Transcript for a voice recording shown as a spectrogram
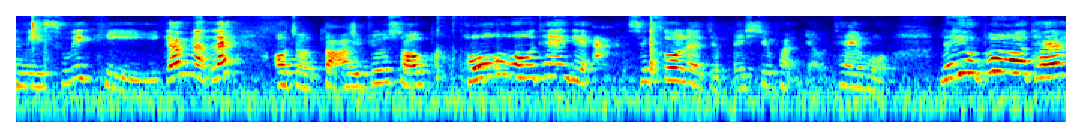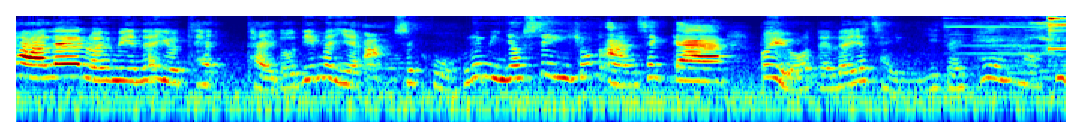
Miss Vicky，今日咧我就带咗首好好听嘅颜色歌咧，就俾小朋友听。你要帮我睇下咧，里面咧要提提到啲乜嘢颜色嘅？里面有四种颜色噶，不如我哋咧一齐用耳仔听下先。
